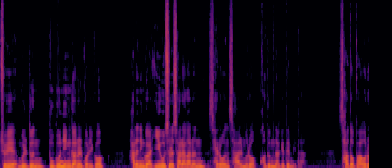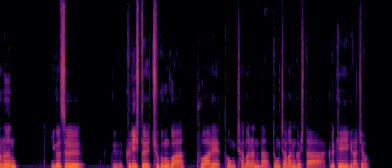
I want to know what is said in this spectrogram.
죄에 물든 묵은 인간을 버리고 하느님과 이웃을 사랑하는 새로운 삶으로 거듭나게 됩니다. 사도 바울은 이것을 그 그리스도의 죽음과 부활에 동참한다, 동참하는 것이다. 그렇게 얘기를 하죠.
